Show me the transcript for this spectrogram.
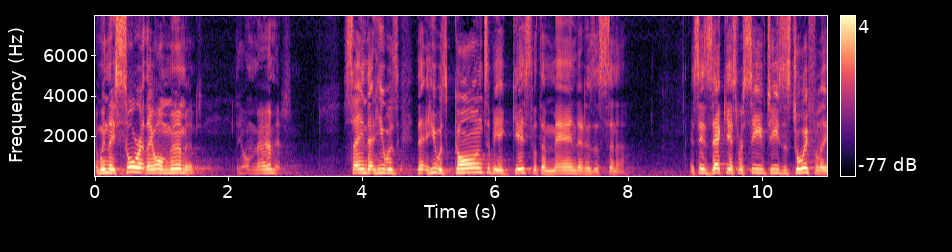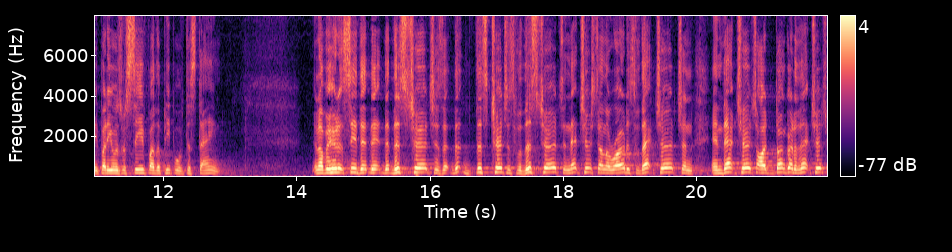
and when they saw it, they all murmured. They all murmured, saying that he was, that he was gone to be a guest with a man that is a sinner. It says Zacchaeus received Jesus joyfully, but he was received by the people with disdain. And I've heard it said that, that, that this church is that this church is for this church, and that church down the road is for that church, and, and that church, I don't go to that church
